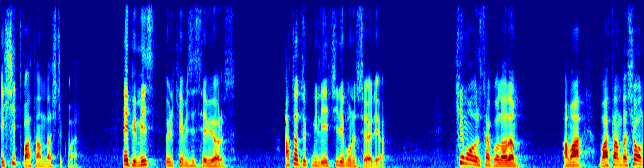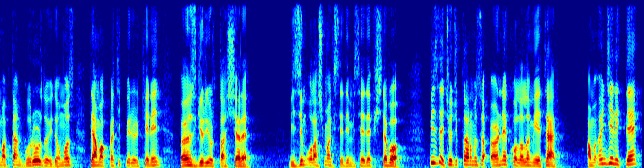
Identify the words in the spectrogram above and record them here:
Eşit vatandaşlık var. Hepimiz ülkemizi seviyoruz. Atatürk milliyetçiliği bunu söylüyor. Kim olursak olalım ama vatandaşı olmaktan gurur duyduğumuz demokratik bir ülkenin özgür yurttaşları. Bizim ulaşmak istediğimiz hedef işte bu. Biz de çocuklarımıza örnek olalım yeter. Ama öncelikle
